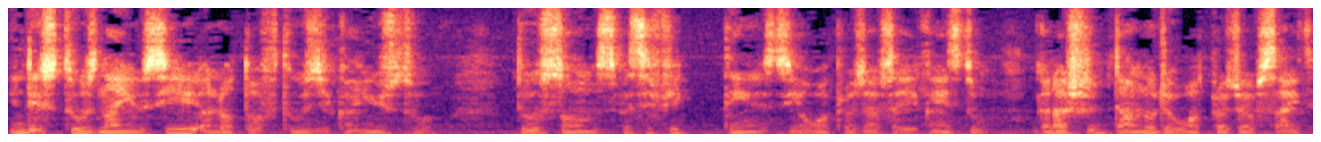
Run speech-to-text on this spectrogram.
in these tools now you see a lot of tools you can use to do some specific things to your wordpress website you can use to you can actually download your wordpress website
